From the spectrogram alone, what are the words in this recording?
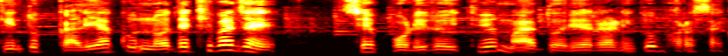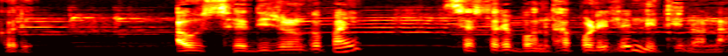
କିନ୍ତୁ କାଳିଆକୁ ନ ଦେଖିବା ଯାଏ ସେ ପଡ଼ି ରହିଥିବେ ମା ଦରିଆରାଣୀକୁ ଭରସା କରି। ଆଉ ସେ ଦି ଜଣଙ୍କ ପାଇଁ ଶେଷରେ ବନ୍ଧା ପଡ଼ିଲେ ନିଧି ନନା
